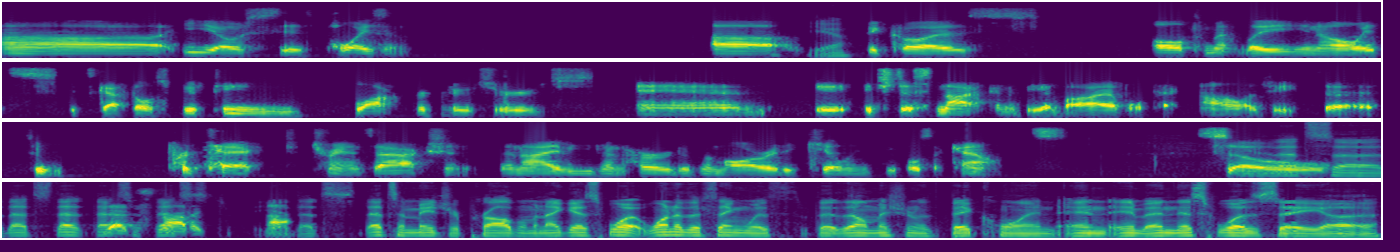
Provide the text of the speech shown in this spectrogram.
uh, EOS is poison. Uh, yeah. Because ultimately, you know, it's it's got those 15 block producers, and it, it's just not going to be a viable technology to to protect transactions. And I've even heard of them already killing people's accounts. So yeah, that's uh, that's that that's that's that's, not a- yeah that's that's a major problem. And I guess what one other thing with that they'll mention with Bitcoin, and and, and this was a uh,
